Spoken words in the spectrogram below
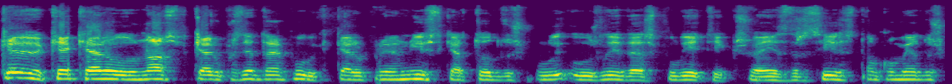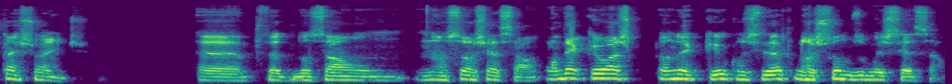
Quer, quer, quer, o nosso, quer o Presidente da República, quer o Primeiro-Ministro, quer todos os, os, líderes políticos em exercício estão com medo dos caixões. Uh, portanto, não são, não são exceção. Onde é que eu acho, onde é que eu considero que nós somos uma exceção?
